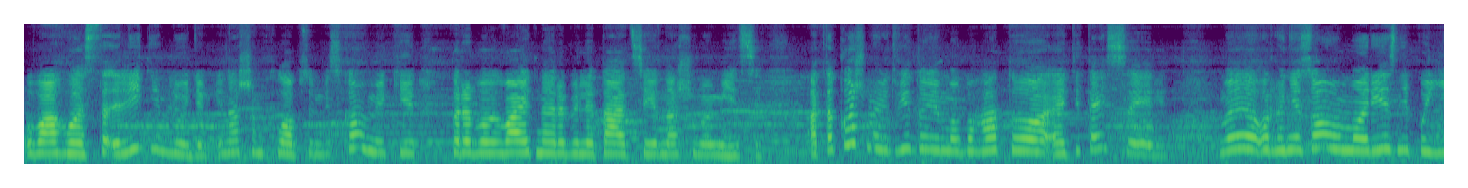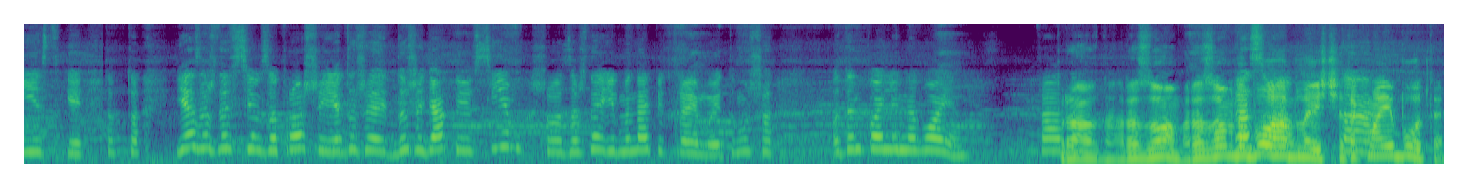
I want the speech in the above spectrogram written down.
увагу літнім людям і нашим хлопцям, військовим, які перебувають на реабілітації в нашому місці. А також ми відвідуємо багато дітей сиріт. Ми організовуємо різні поїздки. Тобто я завжди всім запрошую. Я дуже дуже дякую всім, що завжди і мене підтримують, тому що один полі не воїн. Правда? Правда, разом, разом, до Разом, Бога ближче, так. так. має бути.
